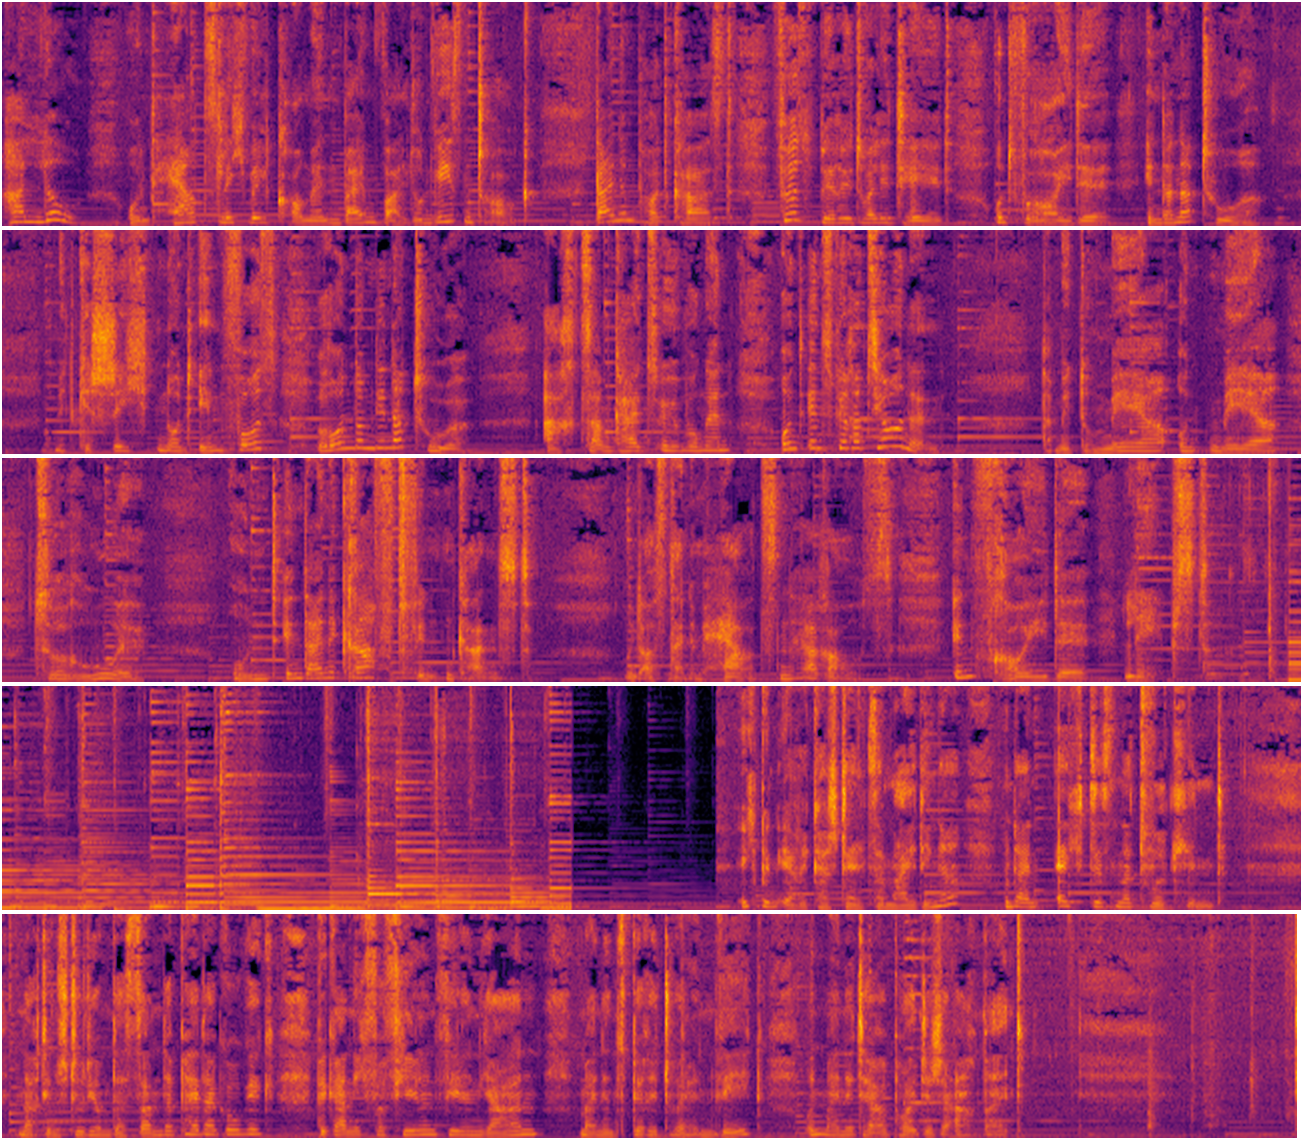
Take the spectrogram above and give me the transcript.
Hallo und herzlich willkommen beim Wald- und Wiesentalk, deinem Podcast für Spiritualität und Freude in der Natur. Mit Geschichten und Infos rund um die Natur, Achtsamkeitsübungen und Inspirationen, damit du mehr und mehr zur Ruhe und in deine Kraft finden kannst und aus deinem Herzen heraus in Freude lebst. Ich bin Erika Stelzer-Meidinger und ein echtes Naturkind. Nach dem Studium der Sonderpädagogik begann ich vor vielen, vielen Jahren meinen spirituellen Weg und meine therapeutische Arbeit.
